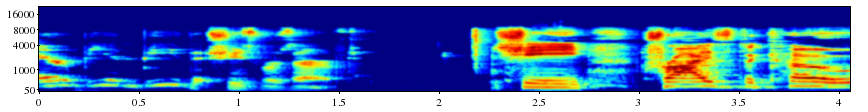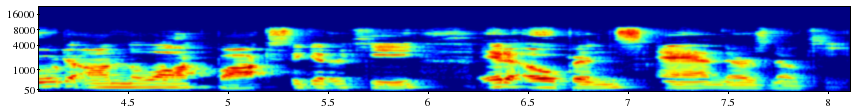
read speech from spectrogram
Airbnb that she's reserved. She tries the code on the lockbox to get her key. It opens, and there's no key.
